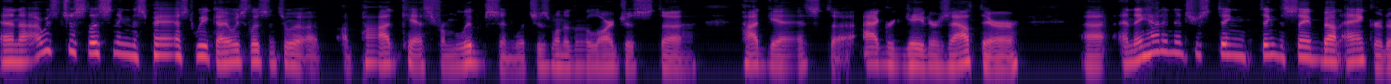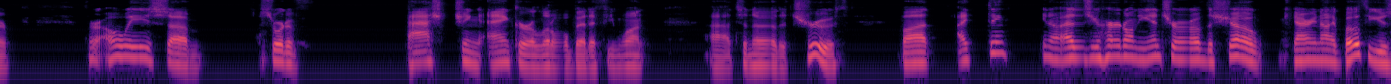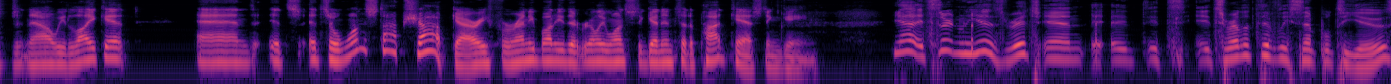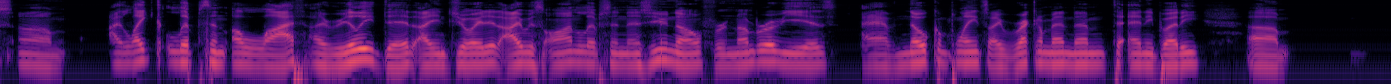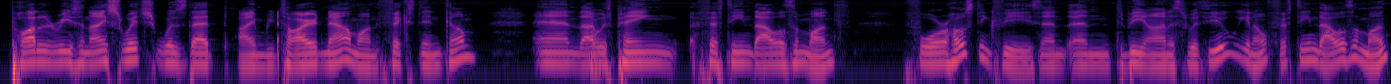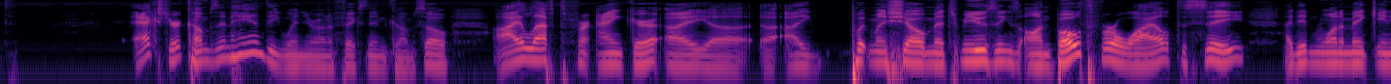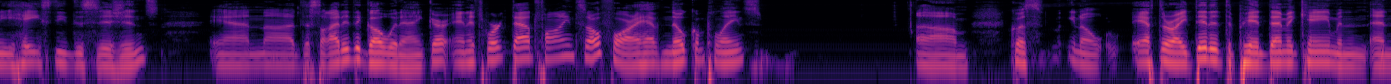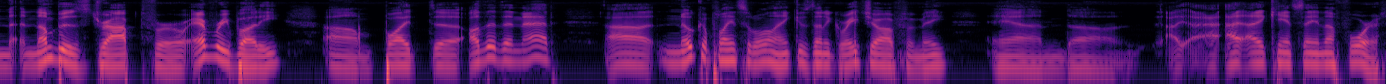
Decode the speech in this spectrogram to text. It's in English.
And I was just listening this past week. I always listen to a, a podcast from Libsyn, which is one of the largest uh, podcast uh, aggregators out there, uh, and they had an interesting thing to say about Anchor. They're they're always um, sort of bashing Anchor a little bit, if you want uh, to know the truth. But I think you know, as you heard on the intro of the show, Gary and I both use it now. We like it. And it's it's a one stop shop, Gary, for anybody that really wants to get into the podcasting game. Yeah, it certainly is, Rich, and it, it, it's it's relatively simple to use. Um, I like Libsyn a lot. I really did. I enjoyed it. I was on Libsyn, as you know, for a number of years. I have no complaints. I recommend them to anybody. Um, part of the reason I switched was that I'm retired now. I'm on fixed income, and I was paying fifteen dollars a month for hosting fees. And and to be honest with you, you know, fifteen dollars a month extra comes in handy when you're on a fixed income. So I left for Anchor. I uh, I put my show Mitch Musings on both for a while to see. I didn't want to make any hasty decisions and uh, decided to go with Anchor, and it's worked out fine so far. I have no complaints. Um, because you know, after I did it, the pandemic came and and numbers dropped for everybody. Um, but uh, other than that, uh, no complaints at all. Anchor's done a great job for me, and uh, I, I I can't say enough for it.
